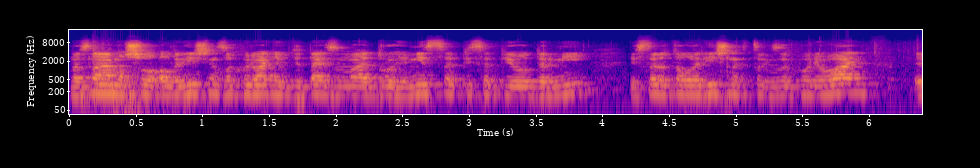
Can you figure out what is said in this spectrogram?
Ми знаємо, що алергічні захворювання в дітей займають друге місце після піодермій, і серед алергічних цих захворювань е,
